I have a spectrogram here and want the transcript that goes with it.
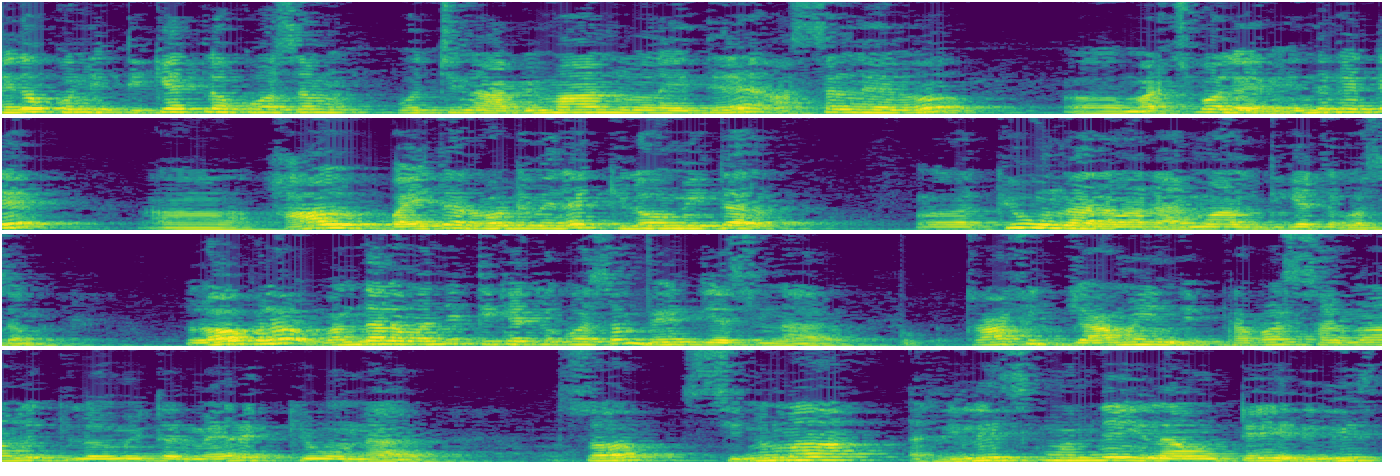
ఏదో కొన్ని టికెట్ల కోసం వచ్చిన అభిమానులను అయితే అస్సలు నేను మర్చిపోలేను. ఎందుకంటే హాల్ బయట రోడ్డు మీద కిలోమీటర్ క్యూ ఉన్నారన్నమాట అభిమానులు టికెట్ల కోసం. లోపల వందల మంది టికెట్ల కోసం వెయిట్ చేస్తున్నారు. ట్రాఫిక్ జామ్ అయింది. ప్రభాస్ అభిమానులు కిలోమీటర్ మేర క్యూ ఉన్నారు. సో సినిమా రిలీజ్కి ముందే ఇలా ఉంటే రిలీజ్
